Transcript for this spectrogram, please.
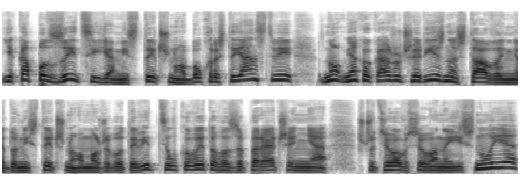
яка позиція містичного? Бо в християнстві, ну м'яко кажучи, різне ставлення до містичного може бути від цілковитого заперечення, що цього всього не існує,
